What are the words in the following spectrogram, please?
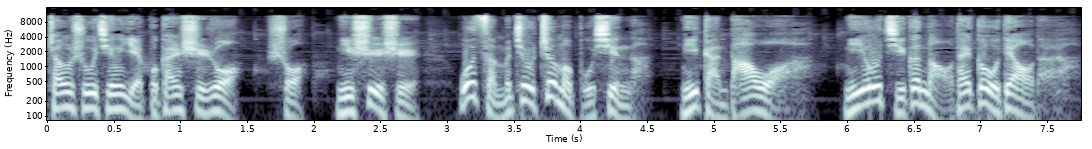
张淑清也不甘示弱，说：“你试试，我怎么就这么不信呢？你敢打我啊？你有几个脑袋够掉的啊？”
